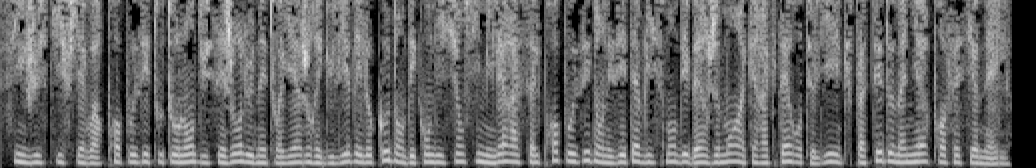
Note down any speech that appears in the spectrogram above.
s'il justifie avoir proposé tout au long du séjour le nettoyage régulier des locaux dans des conditions similaires à celles proposées dans les établissements d'hébergement à caractère hôtelier exploités de manière professionnelle.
